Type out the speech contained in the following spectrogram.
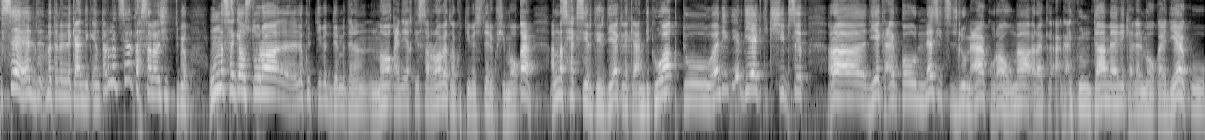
ساهل مثلا لك عندك إنترنت ساهل تحصل على شي تطبيق. والنصح يا اسطوره الا كنتي بدير مثلا المواقع ديال الا كنتي باش تشترك شي موقع. ننصحك سير دير ديالك لك عندك وقت وهذيك دير ديالك ديك الشيء بسيط. راه ديالك غيبقاو الناس يتسجلوا معاك وراه هما راك غتكون أنت مالك على الموقع ديالك و...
